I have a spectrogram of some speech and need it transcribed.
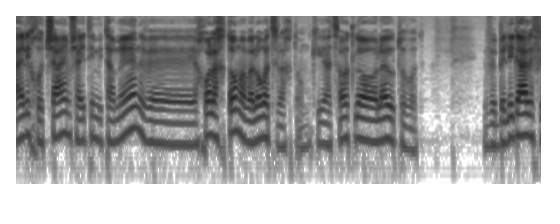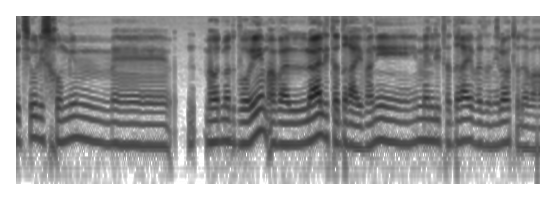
היה לי חודשיים שהייתי מתאמן ויכול לחתום, אבל לא רוצה לחתום, כי ההצעות לא, לא היו טובות. ובליגה א' הציעו לי סכומים אה, מאוד מאוד גבוהים, אבל לא היה לי את ה drive. אני, אם אין לי את ה drive, אז אני לא אותו דבר.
